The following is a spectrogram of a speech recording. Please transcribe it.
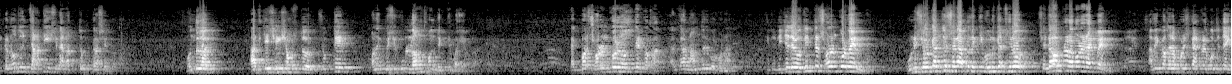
একটা নতুন জাতি হিসেবে আত্মপ্রকাশের কথা। বন্ধুগণ, আজকে সেই সমস্ত শক্তির অনেক বেশি উল্লম্ফন দেখতে পাই আমরা। একবার স্মরণ করুন অতীতের কথা আমি কারও নাম ধরে বলব না। কিন্তু নিজেদের অতীতটা স্মরণ করবেন। উনিশশো একাত্তর সালে আপনাদের কি ভূমিকা ছিল সেটাও আপনারা মনে রাখবেন। আমি কথাটা পরিষ্কার করে বলতে চাই,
